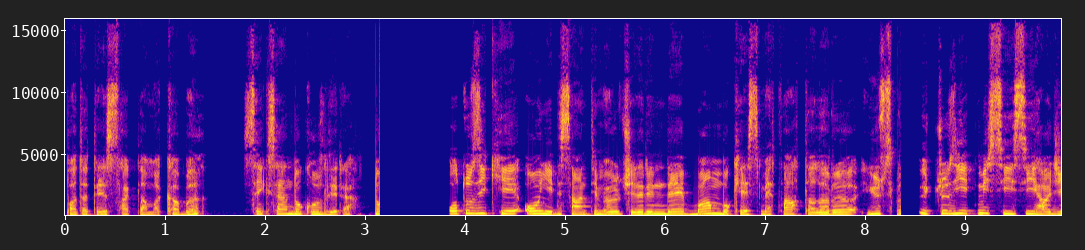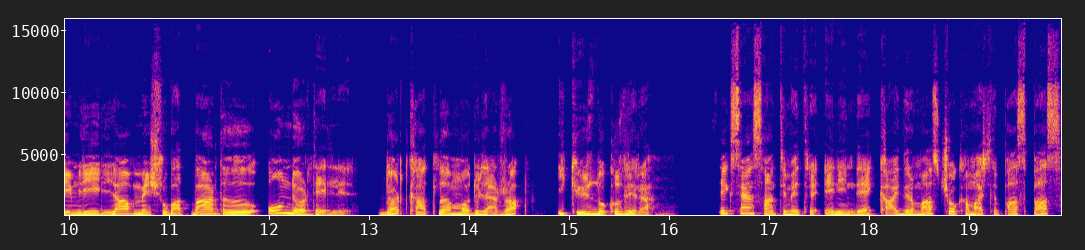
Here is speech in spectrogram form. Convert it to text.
patates saklama kabı 89 lira. 32-17 santim ölçülerinde bambu kesme tahtaları 100 370 cc hacimli lav meşrubat bardağı 14.50. 4 katlı modüler raf 209 lira. 80 cm eninde kaydırmaz çok amaçlı paspas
